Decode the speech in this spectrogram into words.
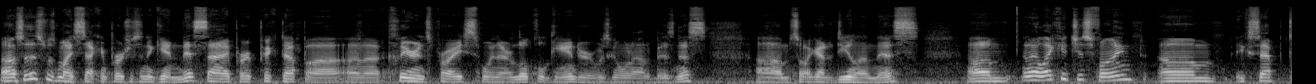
Uh, so this was my second purchase, and again, this I picked up uh, on a clearance price when our local Gander was going out of business. Um, so I got a deal on this, um, and I like it just fine, um, except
